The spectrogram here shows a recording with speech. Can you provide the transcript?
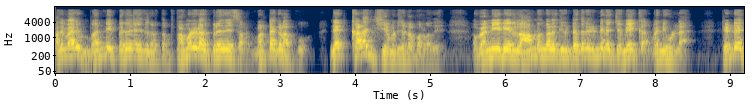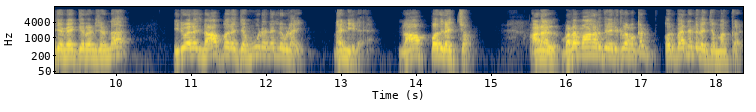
அதே மாதிரி வன்னி பிரதேசங்கள் தமிழக பிரதேசம் மட்டக்களப்பு நெற்களஞ்சியம் என்று சொல்லப்படுறது. வன்னியிலாம் எங்களுக்கு கிட்டத்தட்ட ரெண்டு லட்சம் ஏக்கர் வன்னி உள்ள. ரெண்டு லட்சம் ஏக்கர்னு சொன்னால் இருபது லட்சம் நாற்பது லட்சம் மூட நெல் விளை வன்னியில. நாற்பது லட்சம். ஆனால் வட மாகாணத்தில் இருக்கிற மக்கள் ஒரு பன்னெண்டு லட்சம் மக்கள்.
